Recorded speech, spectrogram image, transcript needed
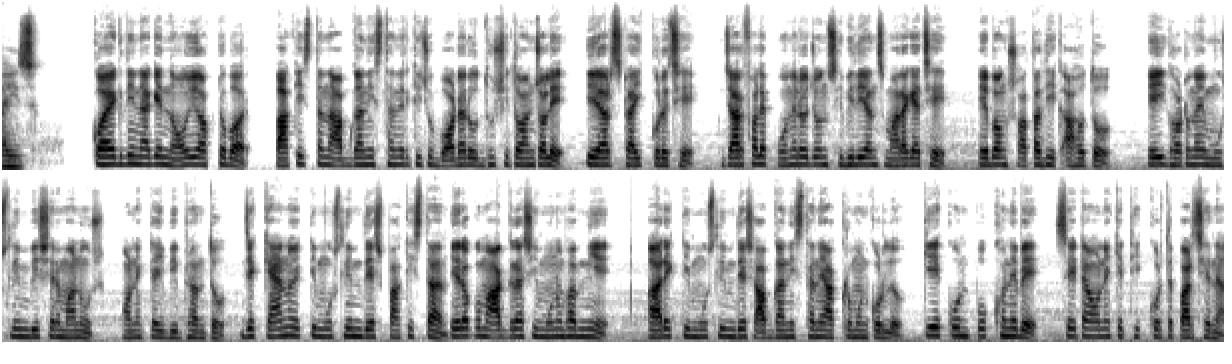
Eyes. কয়েকদিন আগে নয়ই অক্টোবর পাকিস্তান আফগানিস্তানের কিছু বর্ডার অধ্যুষিত অঞ্চলে এয়ার স্ট্রাইক করেছে, যার ফলে পনেরো জন সিভিলিয়ান্স মারা গেছে এবং শতাধিক আহত। এই ঘটনায় মুসলিম বিশ্বের মানুষ অনেকটাই বিভ্রান্ত যে কেন একটি মুসলিম দেশ পাকিস্তান এরকম আগ্রাসী মনোভাব নিয়ে আরেকটি মুসলিম দেশ আফগানিস্তানে আক্রমণ করল। কে কোন পক্ষ নেবে সেটা অনেকে ঠিক করতে পারছে না।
